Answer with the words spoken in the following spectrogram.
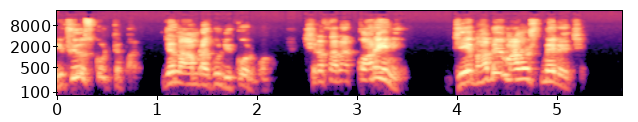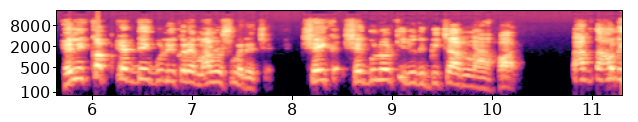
রিফিউজ করতে পারে যে না, আমরা গুলি করব। সেটা তারা করেনি। যেভাবে মানুষ মেরেছে হেলিকপ্টার দিয়ে গুলি করে মানুষ মেরেছে, সেই, সেগুলোর কি যদি বিচার না হয়? তার তাহলে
